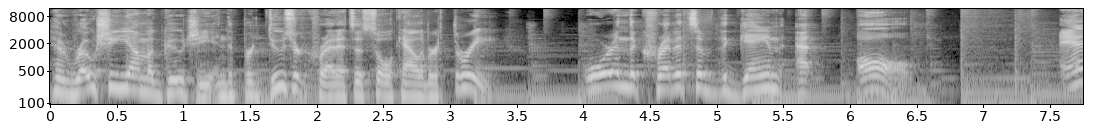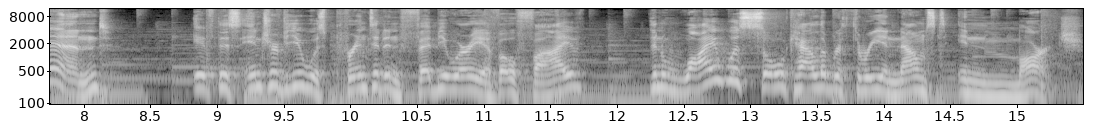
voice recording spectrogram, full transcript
Hiroshi Yamaguchi in the producer credits of Soul Calibur 3, or in the credits of the game at all? And if this interview was printed in February of 05, then why was Soul Calibur 3 announced in March?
